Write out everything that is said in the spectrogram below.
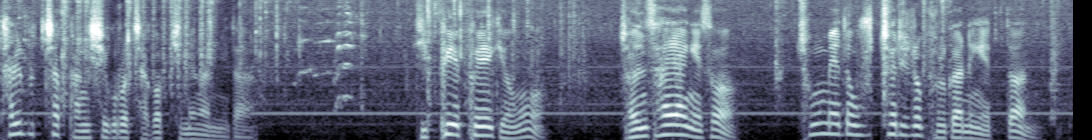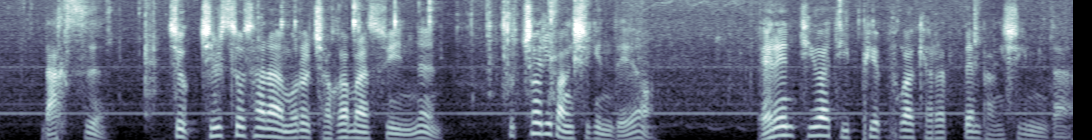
탈부착 방식으로 작업 진행합니다. DPF의 경우 전 사양에서 총매동 후처리로 불가능했던 낙스, 즉 질소산화물을 저감할 수 있는 후처리 방식인데요. LNT와 DPF가 결합된 방식입니다.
